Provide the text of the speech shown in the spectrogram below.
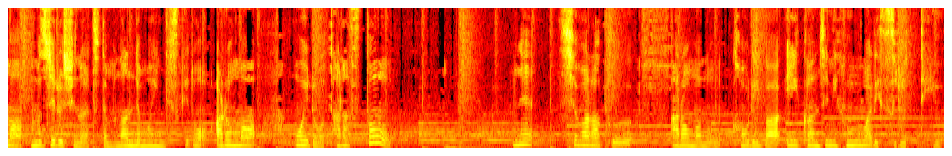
まあ無印のやつでも何でもいいんですけどアロマオイルを垂らすとしばらくアロマの香りがいい感じにふんわりするっていう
